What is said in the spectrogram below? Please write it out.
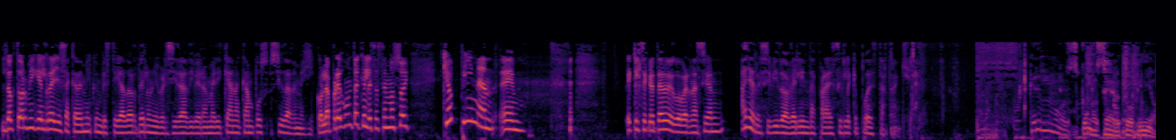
El doctor Miguel Reyes, académico investigador de la Universidad Iberoamericana, Campus Ciudad de México. La pregunta que les hacemos hoy, ¿qué opinan eh, de que el secretario de Gobernación haya recibido a Belinda para decirle que puede estar tranquila? Queremos conocer tu opinión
